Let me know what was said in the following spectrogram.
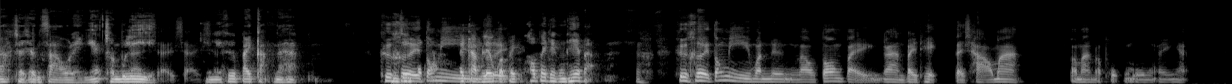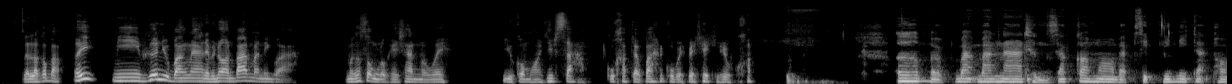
นะฉะเชิงเซาอะไรเงี้ยชนบุรีใช่ใช่อใช่ย่างนี้คือไปกลับนะฮะคือเคยต้องมีไปกลับเร็วกว่าคไปยเข้าไปในกรุงเทพอะคือเคยต้องมีวันหนึ่งเราต้องไปงานไปเทคแต่เช้ามาก ประมาณแบบหกโมงอะไรเงี้ยแล้วเราก็แบบเอ้ย มีเพื่อนอยู่บางนาเดี๋ยวไปนอนบ้านมันดีกว่า มันก็ส่งโลเคชันมาเว้ย อยู่กมยี่สามกูขับจากบ้านกูไปไปเทคเร็วกว่าเออแบบบางบางนาถึงสักกมแบบสิบนิดๆอะพอ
